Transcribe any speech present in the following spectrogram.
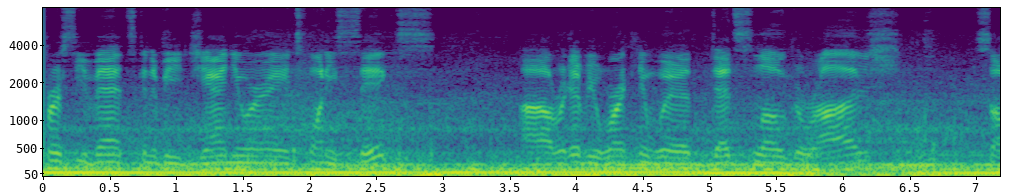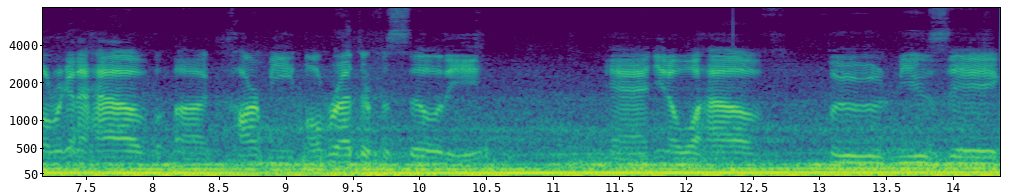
first event is gonna be January 26th uh, we're gonna be working with Dead Slow Garage. So we're gonna have a car meet over at their facility. And you know we'll have food, music,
